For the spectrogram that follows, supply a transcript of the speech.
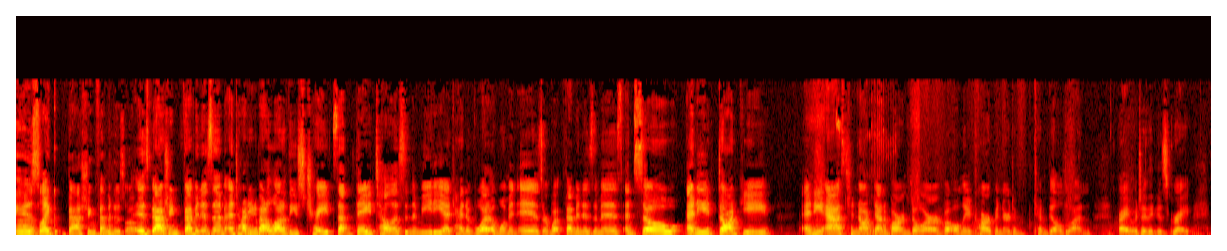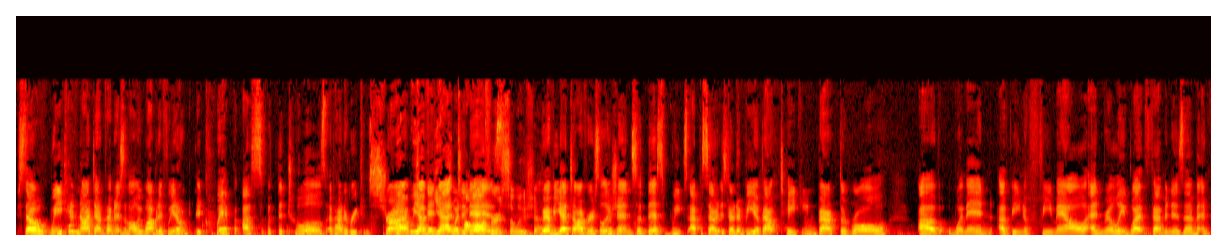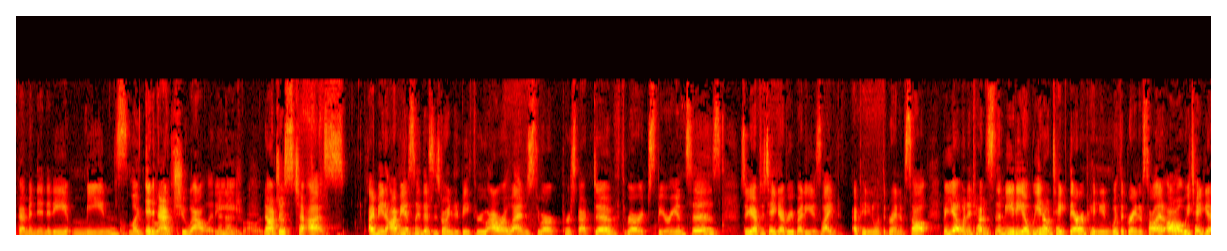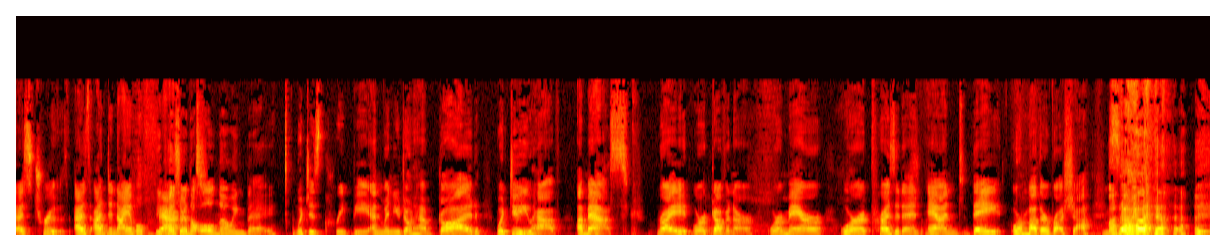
Is um, like bashing feminism. is bashing feminism and talking about a lot of these traits that they tell us in the media kind of what a woman is or what feminism is. And so any donkey, any ass to knock down a barn door, but only a carpenter to, can build one. Right, which I think is great. So we can knock down feminism all we want, but if we don't equip us with the tools of how to reconstruct, yeah, we have it- yet to offer a solution. we have yet to offer a solution. So this week's episode is going to be about taking back the role of women, of being a female, and really what feminism and femininity means Like in us. actuality. In actuality. Not just to us. I mean, obviously this is going to be through our lens, through our perspective, through our experiences. So you have to take everybody's like opinion with a grain of salt. But yet when it comes to the media, we don't take their opinion with a grain of salt at all. We take it as truth, as undeniable fact. because they're the all-knowing they. which is creepy. And when you don't have God, what do you have? A mask, right? Or a governor, or a mayor, or a president, and they or Mother Russia. Mother. So-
